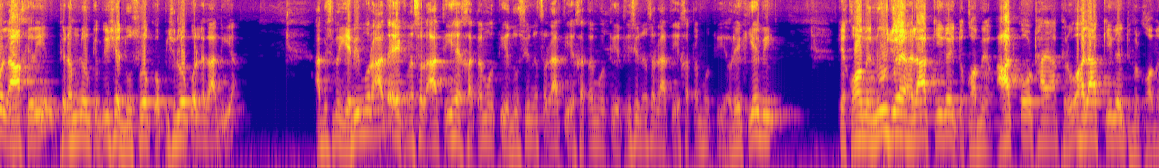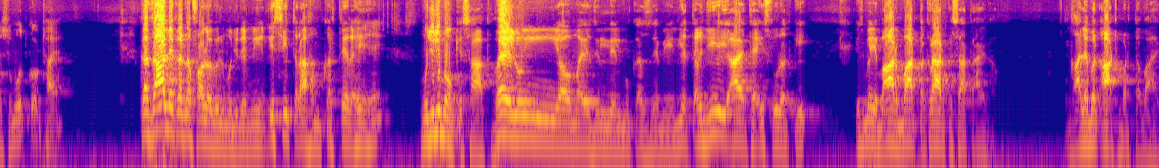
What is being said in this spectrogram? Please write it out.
الآخرین، پھر ہم نے ان کے پیچھے دوسروں کو، پچھلوں کو لگا دیا۔ اب اس میں یہ بھی مراد ہے، ایک نسل آتی ہے، ختم ہوتی ہے، دوسری نسل آتی ہے، ختم ہوتی ہے، تیسری نسل آتی ہے، ختم ہوتی ہے۔ اور ایک یہ بھی کہ قوم نو جو ہے، ہلاک کی گئی تو قوم آد کو اٹھایا، پھر وہ ہلاک کی گئی تو پھر قوم سمود کو اٹھایا۔ کزا لے کر نفال بالمجرمین، اسی طرح ہم کرتے رہے ہیں مجرموں کے ساتھ۔ یوم یہ ترجیح آیت ہے اس صورت کی۔ اس میں یہ بار بار تکرار کے ساتھ آئے گا۔ غالباً آٹھ مرتبہ ہے۔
